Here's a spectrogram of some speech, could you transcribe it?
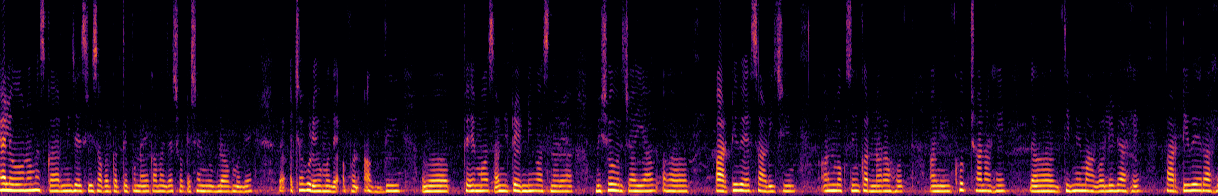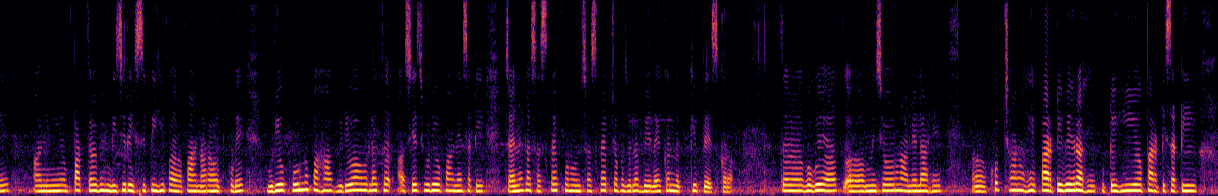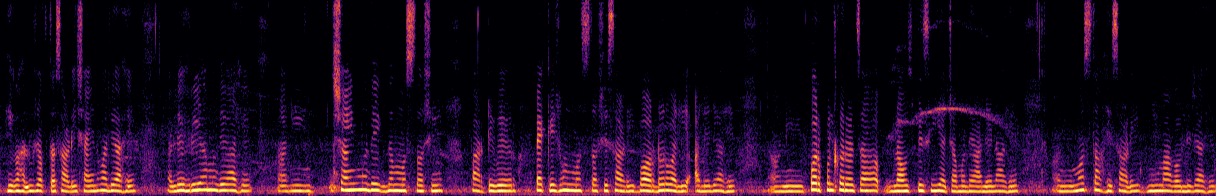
Hello नमस्कार. मी जयश्री स्वागत करते पुन्हा एका माझ्या छोट्याशा न्यू ब्लॉगमध्ये तर आजच्या व्हिडिओमध्ये आपण अगदी फेमस आणि ट्रेंडिंग असणाऱ्या मिशोवरच्या या पार्टीवेअर साडीची अनबॉक्सिंग करणार आहोत. आणि खूप छान आहे. ती मी मागवलेली आहे. पार्टीवेअर आहे. आणि पातळ भेंडीची रेसिपी ही पा पाहणार आहोत पुढे. व्हिडिओ पूर्ण पहा. व्हिडिओ आवडला तर असेच व्हिडिओ पाहण्यासाठी चॅनलला सबस्क्राईब करून सबस्क्राईबच्या बाजूला बेल आयकन नक्की प्रेस करा. तर बघूयात मिशोवरून आलेलं आहे. खूप छान आहे. पार्टीवेअर आहे. कुठेही पार्टीसाठी ही घालू शकता. साडी शाईनवाली आहे. लेहरियामध्ये आहे. आणि शाईनमध्ये एकदम मस्त अशी पार्टीवेअर पॅकेज होऊन मस्त अशी साडी बॉर्डरवाली आलेली आहे. आणि पर्पल कलरचा ब्लाऊज पीसही याच्यामध्ये आलेला आहे. आणि मस्त आहे साडी. मी मागवलेली आहे.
